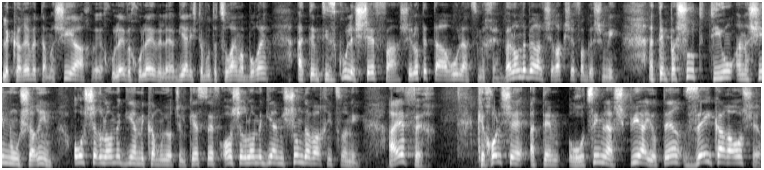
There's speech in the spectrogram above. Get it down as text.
לקרב את המשיח וכולי וכולי ולהגיע להשתוות הצורה עם הבורא, אתם תזכו לשפע שלא תתארו לעצמכם. ואני לא מדבר על שרק שפע גשמי. אתם פשוט תהיו אנשים מאושרים. עושר לא מגיע מכמויות של כסף, עושר לא מגיע משום דבר חיצוני. ההפך. ככל שאתם רוצים להשפיע יותר, זה עיקר העושר.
